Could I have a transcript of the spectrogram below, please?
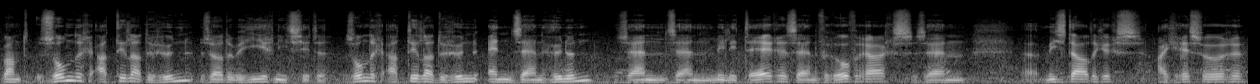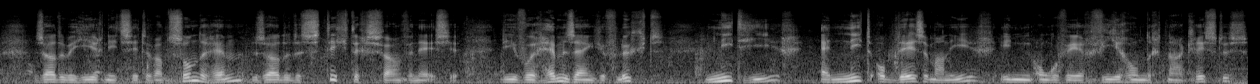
Want zonder Attila de Hun zouden we hier niet zitten. Zonder Attila de Hun en zijn hunnen, zijn, zijn militairen, zijn veroveraars, zijn uh, misdadigers, agressoren, zouden we hier niet zitten. Want zonder hem zouden de stichters van Venetië, die voor hem zijn gevlucht, niet hier en niet op deze manier, in ongeveer 400 na Christus,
